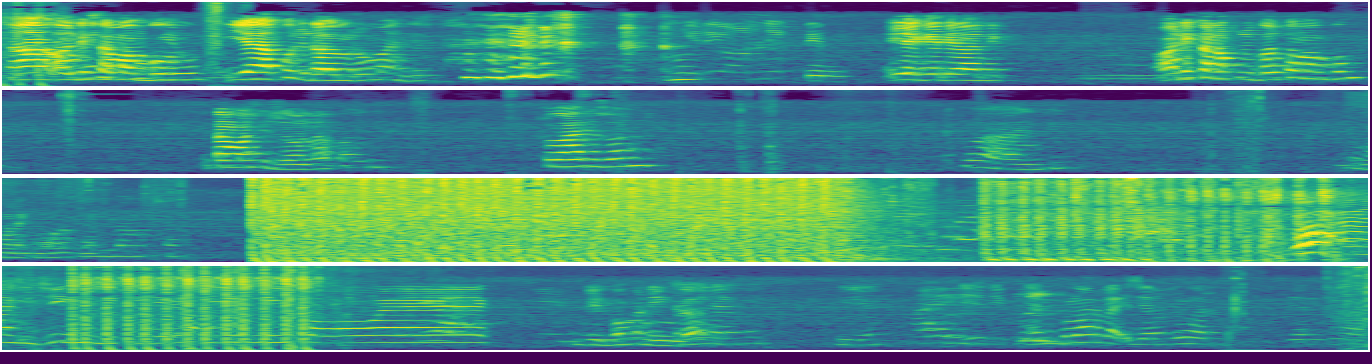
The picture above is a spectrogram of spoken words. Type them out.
Nah, Onik sama Bung. Iya, aku di dalam rumah anjir. Kiri Onik. Tim. iya, kiri Onik. Onik anak juga tuh sama Bung. Kita masih zona apa ini? Keluar zona. Wah, anjir. Udah melek banget lagi bangsa. Wah, Anjing di kiri sini coek. Di bawah meninggal ya. Iya. Iya Jangan keluar le, jangan keluar. Jangan keluar.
